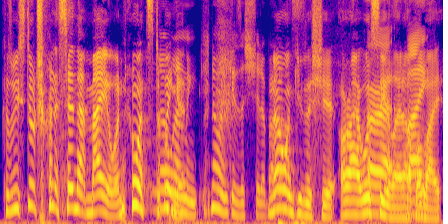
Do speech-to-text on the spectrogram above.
Because we're still trying to send that mail and no one's No doing one, it. no one gives a shit about No one us. gives a shit. All right, we'll All see you right, later. Bye bye.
